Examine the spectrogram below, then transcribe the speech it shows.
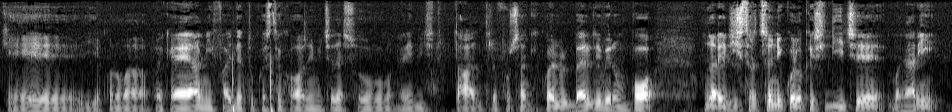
che dicono ma perché anni fa hai detto queste cose invece adesso magari dici tutt'altro forse anche quello è il bello di avere un po' una registrazione di quello che si dice magari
